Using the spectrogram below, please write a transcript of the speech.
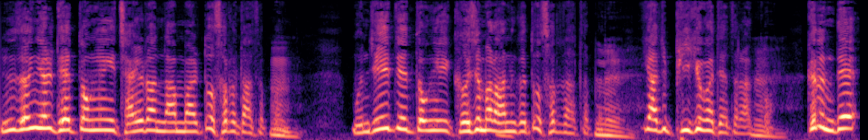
윤석열 대통령이 자유란 낱말도 서른다섯 번. 음. 문재인 대통령이 거짓말하는 것도 서른다섯 번. 네. 이게 아주 비교가 되더라고. 네. 그런데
